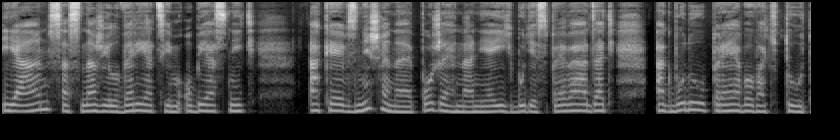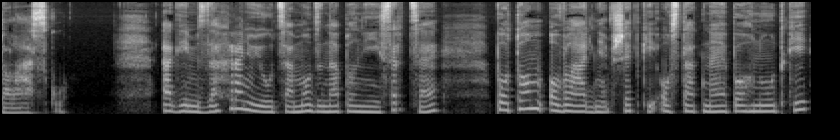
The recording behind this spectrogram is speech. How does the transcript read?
Ján sa snažil veriacim objasniť, aké vznešené požehnanie ich bude sprevádzať, ak budú prejavovať túto lásku. Ak im zachraňujúca moc naplní srdce, potom ovládne všetky ostatné pohnútky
